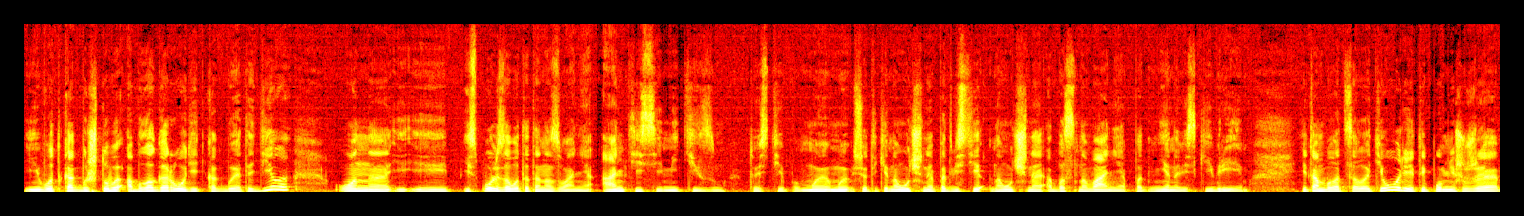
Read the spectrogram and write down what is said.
И вот как бы, чтобы облагородить как бы это дело, он и, и использовал вот это название антисемитизм. То есть, типа, мы, мы все-таки научное, подвести научное обоснование под ненависть к евреям. И там была целая теория, ты помнишь уже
